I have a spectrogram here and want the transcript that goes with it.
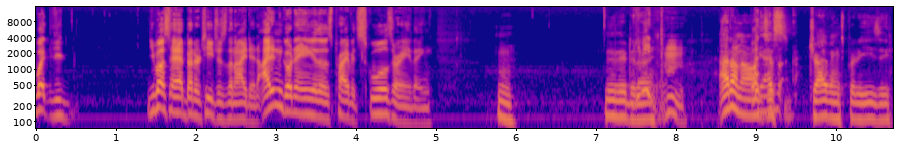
what you you must have had better teachers than I did. I didn't go to any of those private schools or anything. Neither did you I. mean, hmm. I don't know. Yeah, It's just driving's pretty easy.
